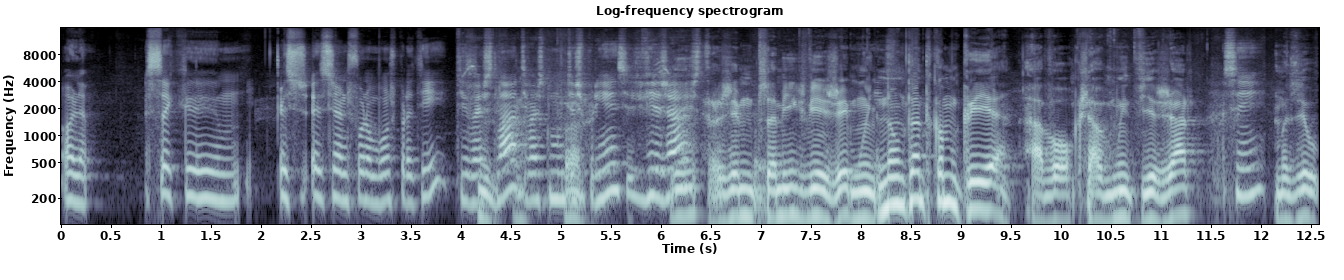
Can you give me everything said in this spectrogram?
Olha, sei que hum, esses, esses anos foram bons para ti. Estiveste lá, tiveste muitas Claro. experiências, viajaste. Arranjei muitos amigos, viajei muito. Não tanto como queria. A avó gostava muito de viajar, Sim, mas eu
